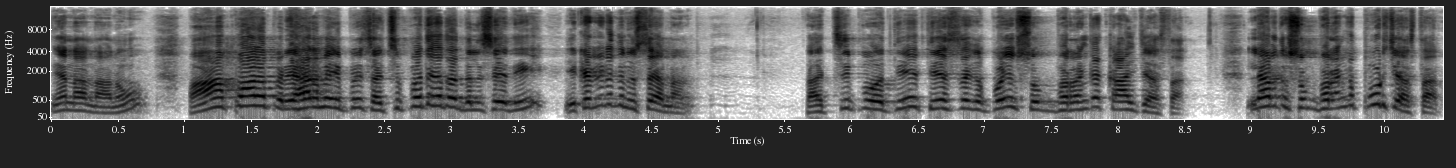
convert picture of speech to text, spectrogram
నేను అన్నాను పాపాల పరిహారం అయిపోయి చచ్చిపోతే కదా తెలిసేది ఇక్కడంటే తెలుస్తాయి అన్నాను. చచ్చిపోతే తీసుకుపోయి శుభ్రంగా కాల్ చేస్తారు లేకపోతే శుభ్రంగా పూర్తి చేస్తారు.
